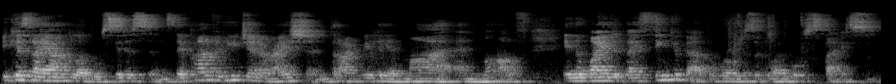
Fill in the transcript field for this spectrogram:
because they are global citizens. They're part of a new generation that I really admire and love in the way that they think about the world as a global space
